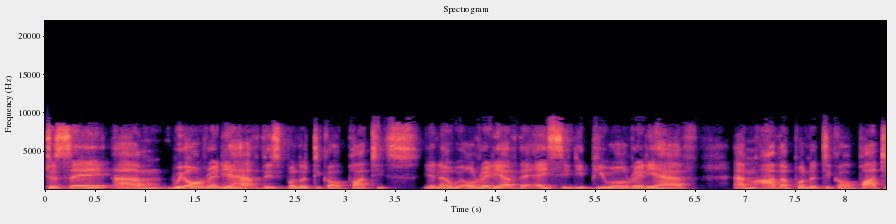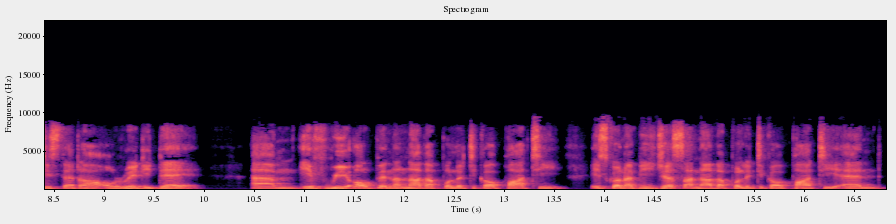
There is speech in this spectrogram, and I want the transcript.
to say um, we already have these political parties. You know, we already have the ACDP, we already have um, other political parties that are already there. Um, if we open another political party, it's going to be just another political party, and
